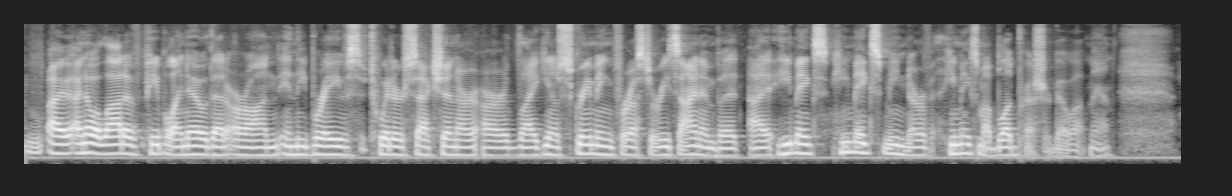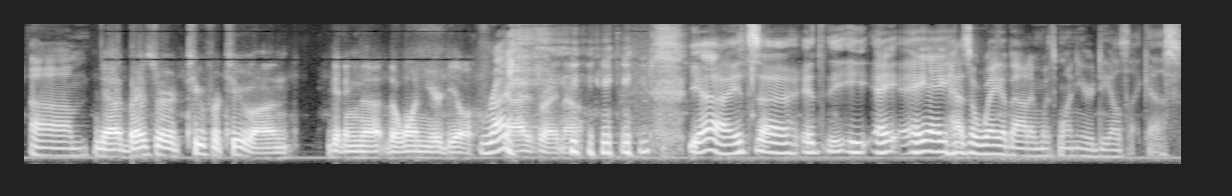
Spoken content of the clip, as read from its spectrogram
it, I, I know a lot of people I know that are on in the Braves Twitter section are, are like you know screaming for us to re-sign him, but I, he makes he makes me nervous. He makes my blood pressure go up, man. Um, Yeah, Braves are two for two on getting the the one year deal Right. guys right now. yeah, it's uh, he, A- AA has a way about him with one year deals, I guess.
